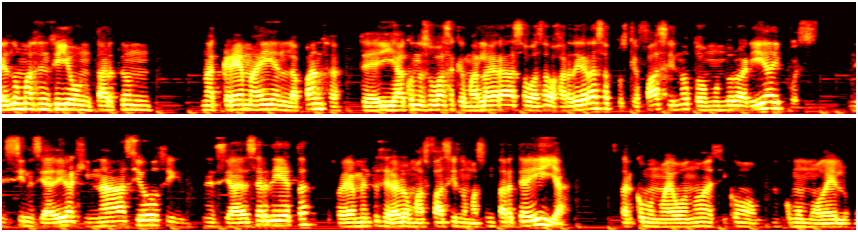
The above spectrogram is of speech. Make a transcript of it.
es lo más sencillo untarte una crema ahí en la panza y ya con eso vas a quemar la grasa, vas a bajar de grasa, pues qué fácil, ¿no? Todo el mundo lo haría y pues sin necesidad de ir al gimnasio, sin necesidad de hacer dieta, pues obviamente sería lo más fácil, nomás untarte ahí y ya, estar como nuevo, ¿no? Así como, como modelo.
